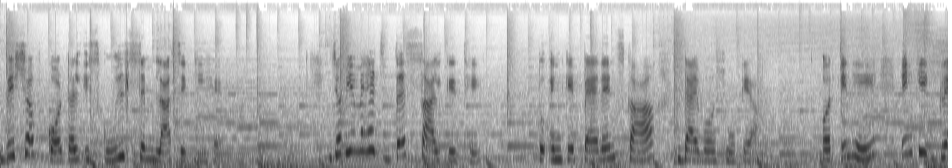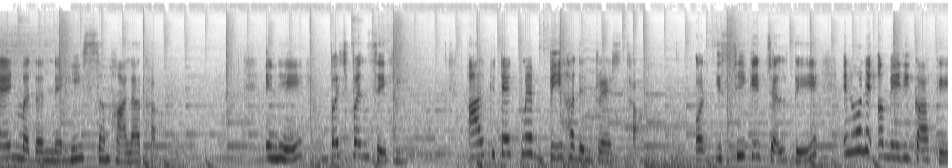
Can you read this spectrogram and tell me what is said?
विश्व कौटल स्कूल शिमला से की है। जब ये महज 10 साल के थे तो इनके पेरेंट्स का डाइवोर्स हो गया और इन्हें इनकी ग्रैंड मदर ने ही संभाला था। इन्हें बचपन से ही आर्किटेक्ट में बेहद इंटरेस्ट था। और इसी के चलते इन्होंने अमेरिका के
